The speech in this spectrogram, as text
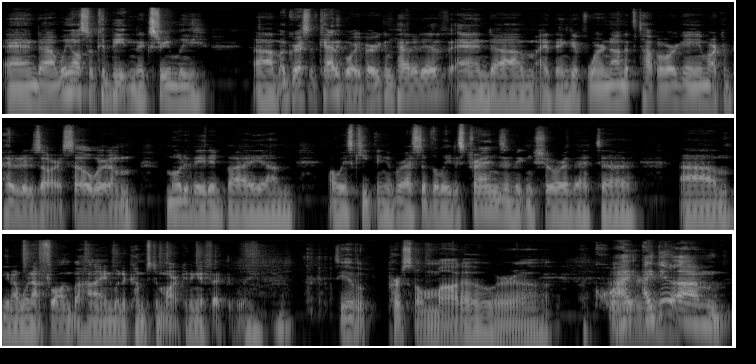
And uh, we also compete in extremely um, aggressive category, very competitive. And um, I think if we're not at the top of our game, our competitors are. So we're um, motivated by um, always keeping abreast of the latest trends and making sure that uh, um, you know we're not falling behind when it comes to marketing effectively. Do you have a personal motto or a, I, I, do. Um,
